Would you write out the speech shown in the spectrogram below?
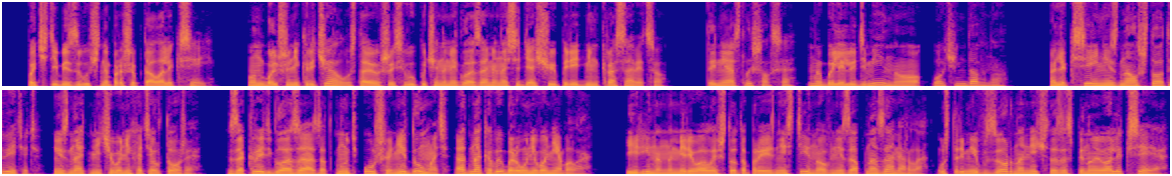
— почти беззвучно прошептал Алексей. Он больше не кричал, уставившись выпученными глазами на сидящую перед ним красавицу. «Ты не ослышался. Мы были людьми, но очень давно». Алексей не знал, что ответить, и знать ничего не хотел тоже. Закрыть глаза, заткнуть уши, не думать, однако выбора у него не было. Ирина намеревалась что-то произнести, но внезапно замерла, устремив взор на нечто за спиной у Алексея.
